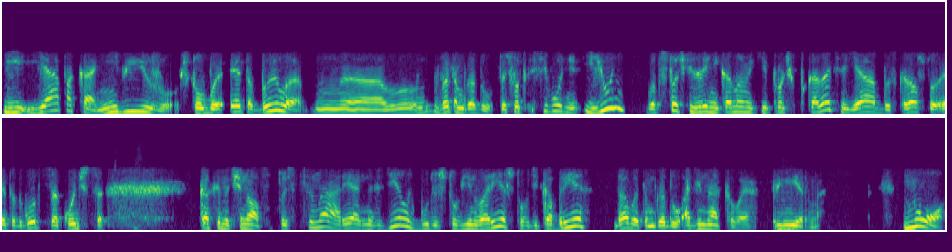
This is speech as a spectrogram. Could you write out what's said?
И я пока не вижу, чтобы это было э, в этом году. То есть вот сегодня июнь, вот с точки зрения экономики и прочих показателей, я бы сказал, что этот год закончится как и начинался. То есть цена реальных сделок будет что в январе, что в декабре, да, в этом году одинаковая примерно. Но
